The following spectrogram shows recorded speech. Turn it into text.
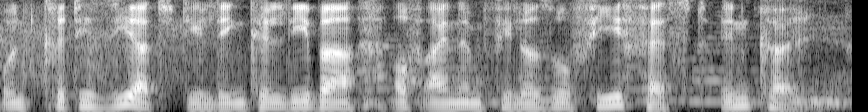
und kritisiert die Linke lieber auf einem Philosophiefest in Köln.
